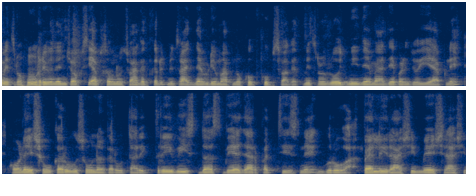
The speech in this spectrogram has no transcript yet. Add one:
મિત્રો, હું હરિવંદન ચોકસી, આપ સૌનું સ્વાગત કરું છું. મિત્રો, આજના વિડીયોમાં આપનું ખૂબ ખૂબ સ્વાગત. મિત્રો, રોજની જેમ આજે પણ જોઈએ આપણે કોણે શું કરવું, શું ન કરવું. તારીખ ત્રેવીસ દસ બે હજાર પચીસને ગુરુવાર. પહેલી રાશિ મેષ રાશિ.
